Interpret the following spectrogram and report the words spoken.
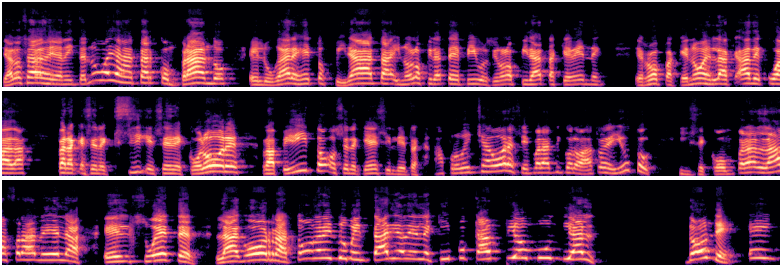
Ya lo sabes, Yanita, no vayas a estar comprando en lugares estos piratas y no los piratas de Pivo, sino los piratas que venden eh, ropa que no es la adecuada para que se le se descolore rapidito o se le quede sin letra. Aprovecha ahora si es fanático de los datos de YouTube y se compra la franela, el suéter, la gorra, toda la indumentaria del equipo campeón mundial. ¿Dónde? En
